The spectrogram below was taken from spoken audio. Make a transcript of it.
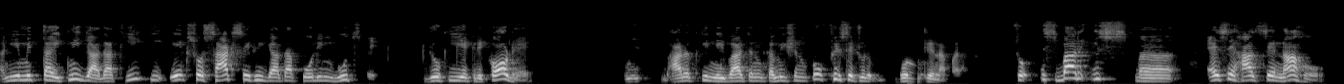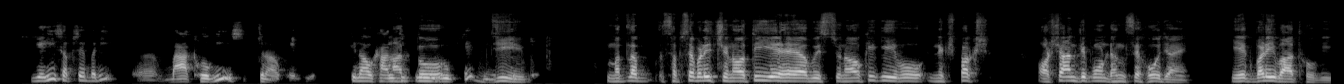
अनियमितता इतनी ज़्यादा थी कि 160 से भी ज़्यादा पोलिंग बूथ पे, जो कि एक रिकॉर्ड है, भारत की निर्वाचन कमीशन को फिर से वोट लेना पड़ा। सो इस बार इस ऐसे हादसे ना हो, यही सबसे बड़ी बात होगी इस चुनाव के लिए। चुनाव हाँ, शांतिपूर्ण तो, रूप से? जी मतलब सबसे बड़ी चुनौती ये है अब इस चुनाव की कि वो निष्पक्ष और शांतिपूर्ण ढंग से हो जाएँ ये एक बड़ी बात होगी।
